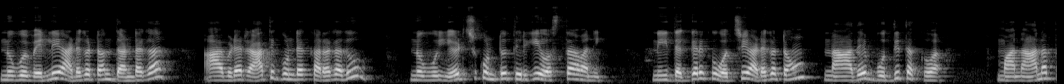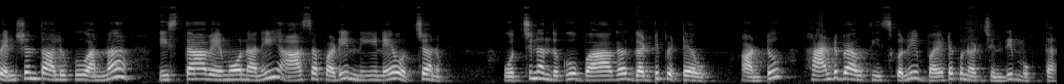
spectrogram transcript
నువ్వు వెళ్ళి అడగటం దండగా. ఆవిడ రాతి గుండె కరగదు. నువ్వు ఏడ్చుకుంటూ తిరిగి వస్తావని. నీ దగ్గరకు వచ్చి అడగటం నాదే బుద్ధి తక్కువ. మా నాన్న పెన్షన్ తాలూకు అన్న ఇస్తావేమోనని ఆశపడి నేనే వచ్చాను. వచ్చినందుకు బాగా గడ్డి పెట్టావు అంటూ హ్యాండ్ బ్యాగ్ తీసుకొని బయటకు నడిచింది ముక్త.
